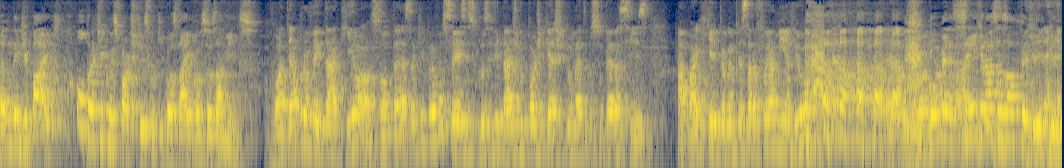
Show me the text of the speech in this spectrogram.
Andem de bike ou pratiquem um esporte físico que gostar aí com seus amigos. Vou até aproveitar aqui, ó, soltar essa aqui para vocês, exclusividade do podcast do Método Super Assis. A bike que ele pegou emprestada foi a minha, viu? é, Comecei graças ao Felipe.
